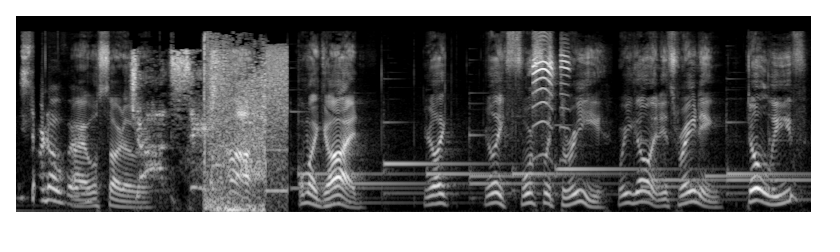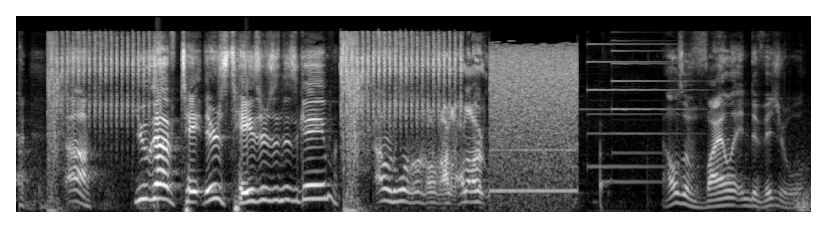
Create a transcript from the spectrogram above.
we start over. All right, we'll start over. Ah, oh my god. You're like you're like four foot three. Where are you going? It's raining. Don't leave. Ah, you have ta- there's tasers in this game. That was a violent individual.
